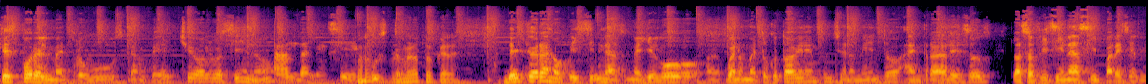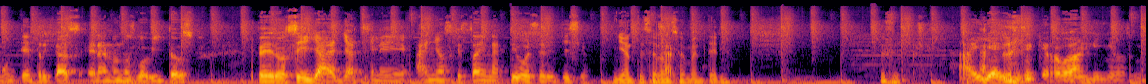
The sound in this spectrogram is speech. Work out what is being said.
Que es por el Metrobús Campeche o algo así, ¿no? Ándale, sí, justo. primero tocar. De hecho eran oficinas. Me llegó, eh, bueno, me tocó todavía en funcionamiento a entrar a esos. Las oficinas sí parecían muy tétricas, eran unos huevitos. Pero sí, ya, ya tiene años que está inactivo ese edificio. Y antes era un cementerio. Ahí, ahí dicen que robaban niños, güey.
